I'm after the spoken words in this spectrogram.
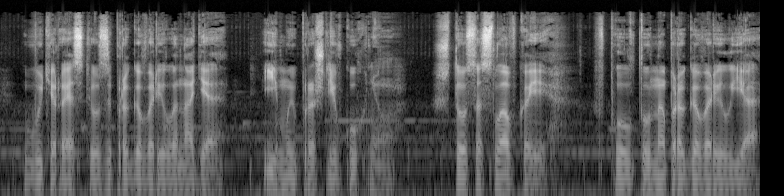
– вытирая слезы, проговорила Надя. И мы прошли в кухню. «Что со Славкой?» – в полтона проговорил я.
